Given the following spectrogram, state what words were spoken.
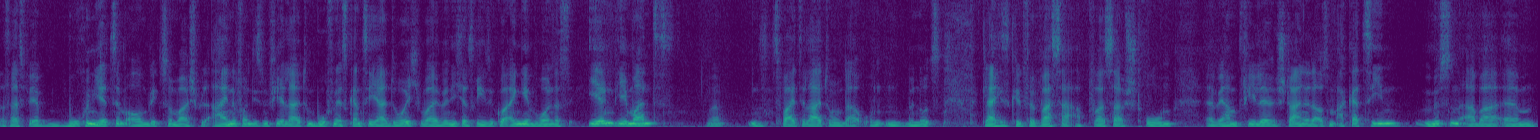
das heißt, wir buchen jetzt im Augenblick zum Beispiel eine von diesen vier Leitungen, buchen wir das ganze Jahr durch, weil wir nicht das Risiko eingehen wollen, dass irgendjemand ne, eine zweite Leitung da unten benutzt. Gleiches gilt für Wasser, Abwasser, Strom. Äh, wir haben viele Steine da aus dem Acker ziehen müssen, aber ähm,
